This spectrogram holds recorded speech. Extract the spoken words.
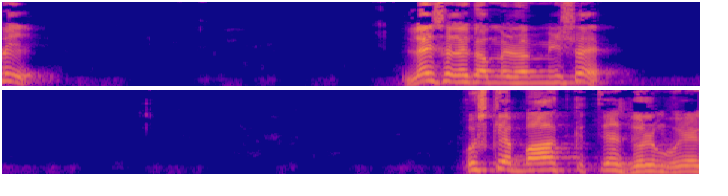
نہیں لے سلے کا میرے امی سے اس کے بعد کتنے ظلم ہوئے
